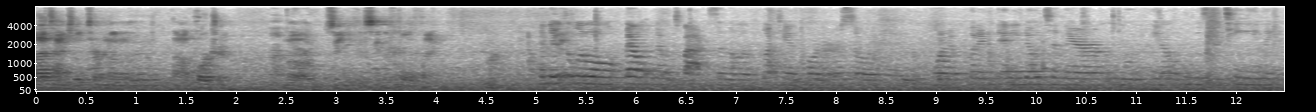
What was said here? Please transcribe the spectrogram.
A lot of times we'll turn on, uh, portrait mode, so you can see the full thing. And there's a little ballot notes box in the left-hand corner, so if you wanna put in any notes in there, who, you know, who was the team, they can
